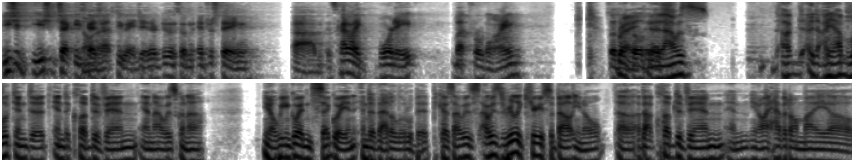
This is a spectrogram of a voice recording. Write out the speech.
You should you should check these guys that. out too, AJ. They're doing some interesting. Um, it's kind of like Bored Ape, but for wine. So right, and I was. I, I have looked into into Club Dvin, and I was gonna you know, we can go ahead and segue in, into that a little bit because I was I was really curious about you know uh, about Club Dvin and you know I have it on my uh,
